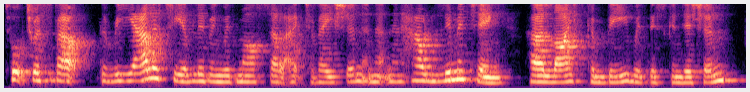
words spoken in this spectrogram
talked to us about the reality of living with mast cell activation and, and how limiting her life can be with this condition.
